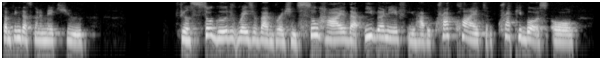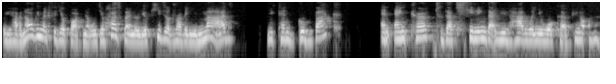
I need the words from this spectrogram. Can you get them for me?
something that's going to make you feel so good, raise your vibration so high that even if you have a crap client, a crappy boss, or, or you have an argument with your partner, with your husband, or your kids are driving you mad, you can go back and anchor to that feeling that you had when you woke up. You know, oh,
